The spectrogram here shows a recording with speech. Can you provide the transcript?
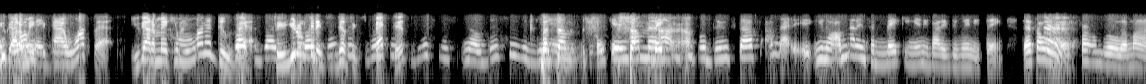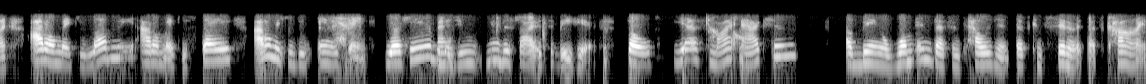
you got to make the guy want that. You got to make him want to do that. but- see, you don't get it just is- expect this. Is, this is no. This is again. But some- making, some men making are- uh, people do stuff. I'm not. You know, I'm not into making anybody do anything. That's always Yeah. a firm rule of mine. I don't make you love me. I don't make you stay. I don't make you do anything. You're here because you you decided to be here. So yes, my actions of being a woman that's intelligent, that's considerate, that's kind.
